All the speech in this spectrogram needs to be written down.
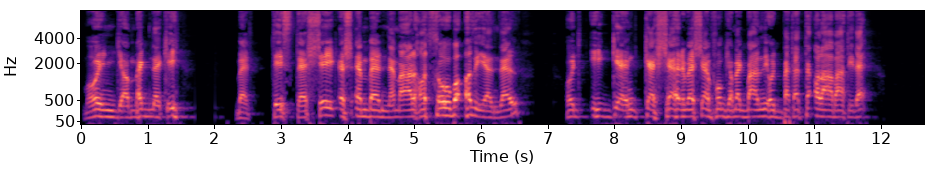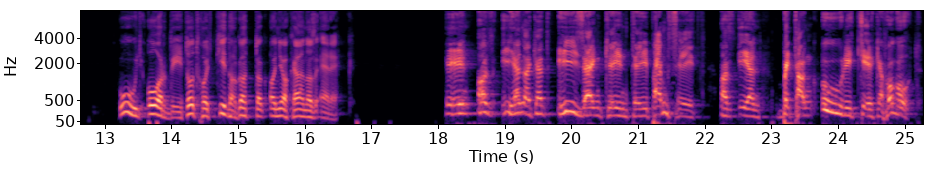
Mondja meg neki, mert tisztességes ember nem állhat szóba az ilyennel, hogy igen keservesen fogja megbánni, hogy betette a lábát ide. Úgy ordított, hogy kidagadtak a nyakán az erek. Én az ilyeneket ízenként tépem szét, az ilyen bitang úri csirkefogót.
